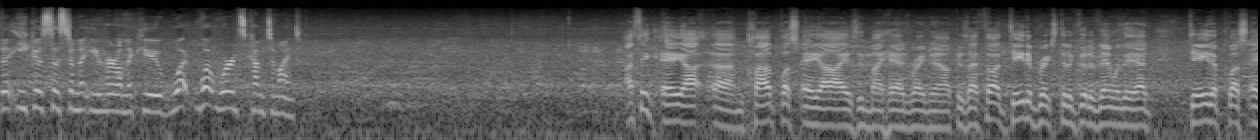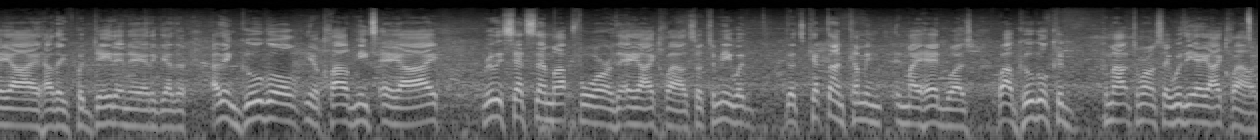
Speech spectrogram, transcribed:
the ecosystem that you heard on theCUBE. What, what words come to mind? I think AI, um, cloud plus AI is in my head right now because I thought Databricks did a good event where they had data plus AI, how they put data and AI together. I think Google, you know, cloud meets AI, really sets them up for the AI cloud. So to me, what that's kept on coming in my head was, wow, Google could come out tomorrow and say, we're the AI cloud,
